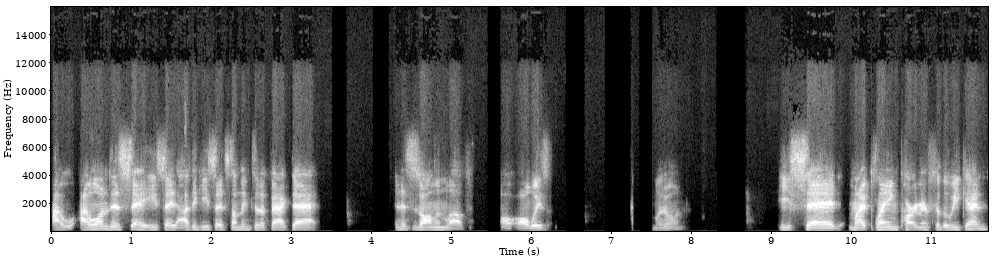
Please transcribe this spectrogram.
I I wanted to say he said I think he said something to the fact that, and this is all in love. I'll always. What on? He said my playing partner for the weekend,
